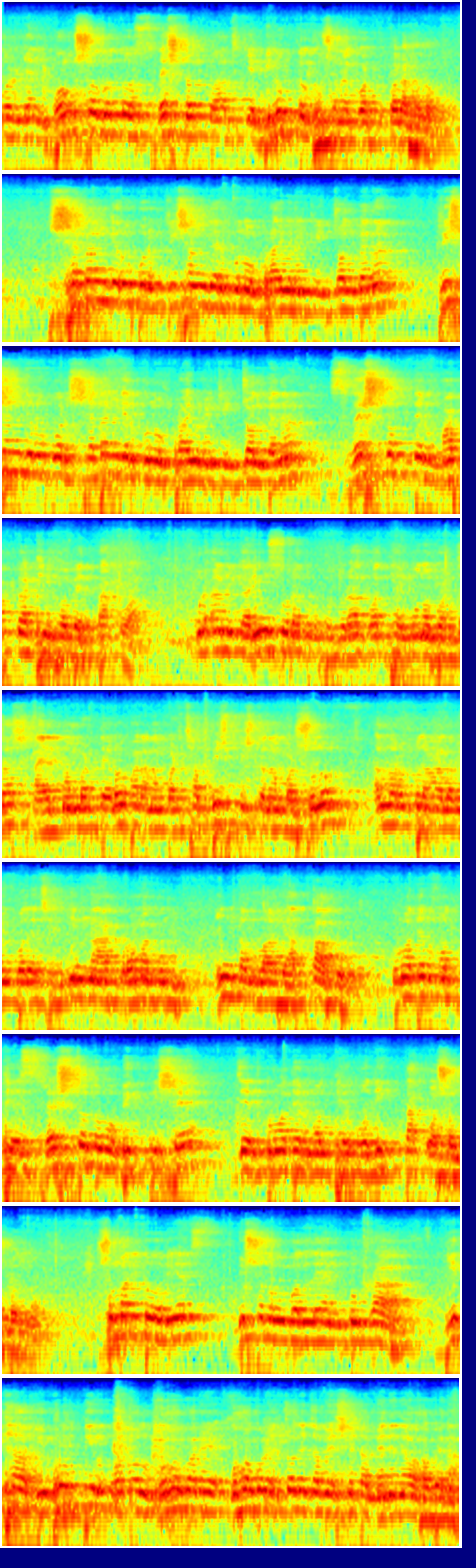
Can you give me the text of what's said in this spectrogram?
করলেন, বংশগত শ্রেষ্ঠত্ব আজকে বিলুপ্ত ঘোষণা করা হলো। শ্বেতাঙ্গের উপর কৃষাঙ্গের কোনো প্রায়োরিটি চলবে না। কৃষাঙ্গের উপর শ্বেতাঙ্গের কোনো প্রায়োরিটি চলবে না। শ্রেষ্ঠত্বের মাপকাঠি হবে তাকওয়া। কুরআনে কারীম সূরাতুল হুজুরাত, অধ্যায় 49 আয়াত নম্বর 13 পারা নম্বর 26 পৃষ্ঠা নম্বর 16 আল্লাহ রাব্বুল আলামিন বলেছেন, ইন্না আকরামাকুম ইনদাল্লাহি আতকাকুম তোমাদের মধ্যে শ্রেষ্ঠতম ব্যক্তি সে যে তোমাদের মধ্যে অধিক তাকওয়া সম্পন্ন সম্মানিত অডিয়েন্স বিশ্বনবী বললেন, তোমরা দ্বিধা বিভক্তির অটল গহবরে গহবরে চলে যাবে সেটা মেনে নেওয়া হবে না।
